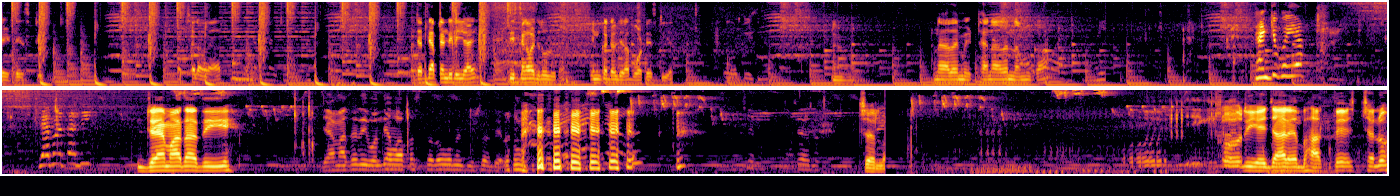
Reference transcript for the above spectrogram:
वेरी टेस्टी अच्छा लगा यार। जब भी आप चंडी जाए तीस जगह ज़रूर रुकें। इनका जलजीरा बहुत टेस्टी है। हम्म। ना ज़्यादा मीठा ना ज़्यादा नमका थैंक यू भैया। जय माता दी। जय माता दी। जय माता दी बोल दिया वापस करो वो मैं दूसरा दे रहा हूँ। चलो। और ये जा रहे भागते चलो।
